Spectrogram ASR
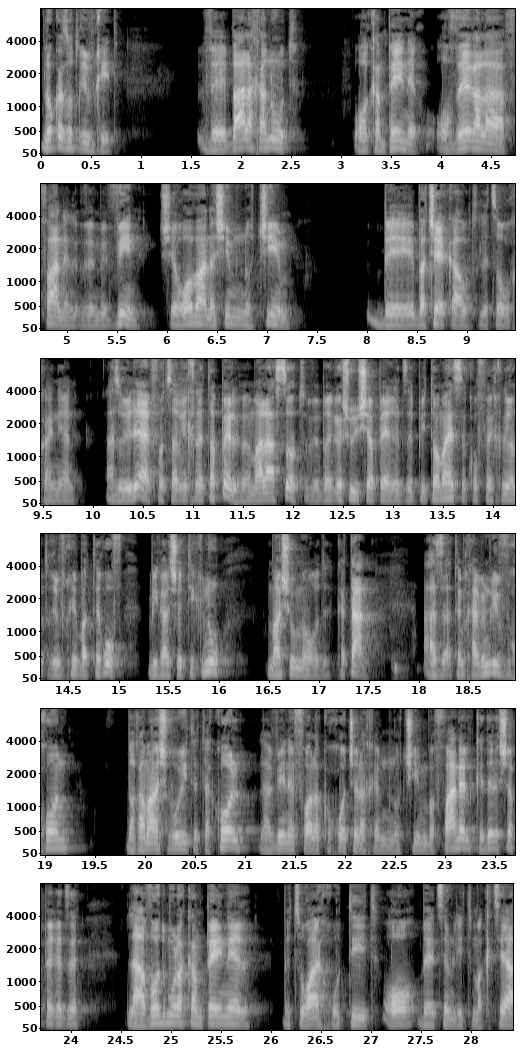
לא כזאת רווחית ובעל החנות או הקמפיינר עובר על הפאנל ומבין שרוב האנשים נוטשים בצ'קאוט לצורך העניין אז הוא יודע איפה צריך לטפל ומה לעשות וברגע שהוא ישפר את זה פתאום העסק הופך להיות רווחי בטירוף בגלל שתקנו משהו מאוד קטן. אז אתם חייבים לבחון ברמה השבועית את הכל, להבין איפה הלקוחות שלכם נוטשים בפאנל כדי לשפר את זה, לעבוד מול הקמפיינר בצורה איכותית או בעצם להתמקצע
